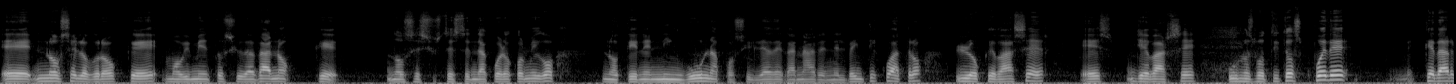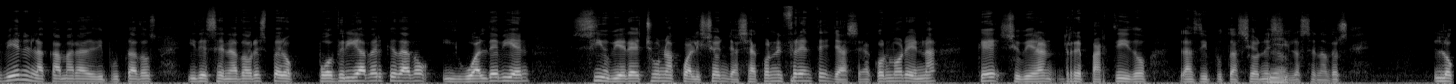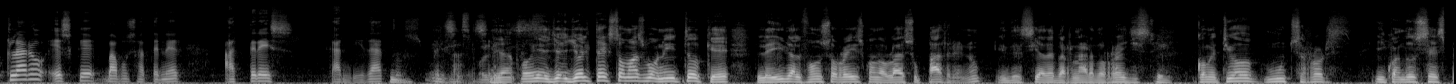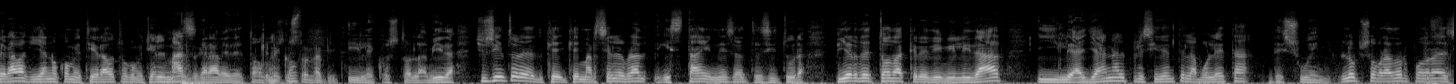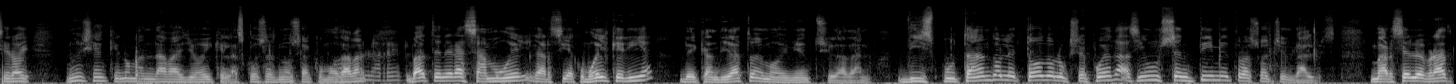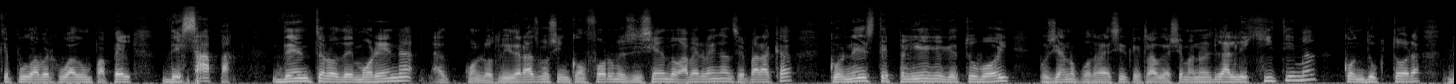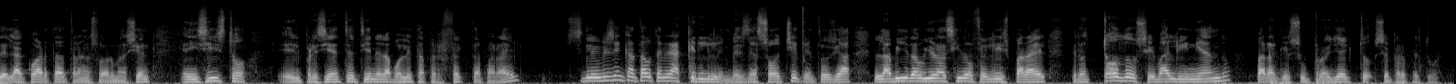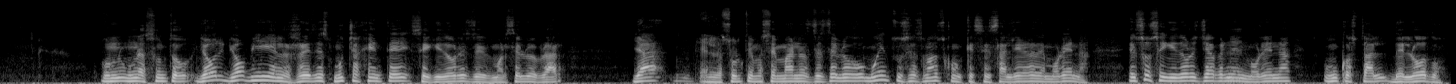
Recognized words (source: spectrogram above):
eh, no se logró que Movimiento Ciudadano, que no sé si ustedes estén de acuerdo conmigo, no tiene ninguna posibilidad de ganar en el 24, lo que va a hacer es llevarse unos votitos. Puede quedar bien en la Cámara de Diputados y de Senadores, pero podría haber quedado igual de bien si hubiera hecho una coalición, ya sea con el Frente, ya sea con Morena, que se hubieran repartido las diputaciones y los senadores. Lo claro es que vamos a tener a tres candidatos mm, presidenciales. yo, el texto más bonito que leí de Alfonso Reyes cuando hablaba de su padre, ¿no? Y decía de Bernardo Reyes, cometió muchos errores y cuando se esperaba que ya no cometiera otro, cometió el más grave de todos. Que le costó la vida. Y le costó la vida. Yo siento que, que Marcelo Ebrard está en esa tesitura, pierde toda credibilidad y le allana al presidente la boleta de sueño. López Obrador podrá decir hoy, no decían que no mandaba yo y que las cosas no se acomodaban. Va a tener a Samuel García, como él quería, de candidato de Movimiento Ciudadano disputándole todo lo que se pueda, así un centímetro a Xochitl Galvez. Marcelo Ebrard, que pudo haber jugado un papel de zapa dentro de Morena, con los liderazgos inconformes diciendo, a ver, vénganse para acá, con este pliegue que tuvo hoy, pues ya no podrá decir que Claudia Sheinbaum no es la legítima conductora de la cuarta transformación. E insisto, el presidente tiene la boleta perfecta para él, Si le hubiese encantado tener a Krill en vez de a Xochitl, entonces ya la vida hubiera sido feliz para él. Pero todo se va alineando para que su proyecto se perpetúe. Un, asunto, yo, vi en las redes mucha gente, seguidores de Marcelo Ebrar, ya en las últimas semanas, desde luego, muy entusiasmados con que se saliera de Morena. Esos seguidores ya ven en Morena un costal de lodo.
